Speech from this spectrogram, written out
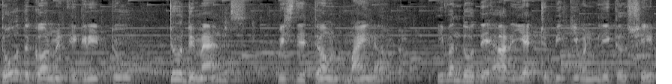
though the government agreed to two demands, which they termed minor, even though they are yet to be given legal shape,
